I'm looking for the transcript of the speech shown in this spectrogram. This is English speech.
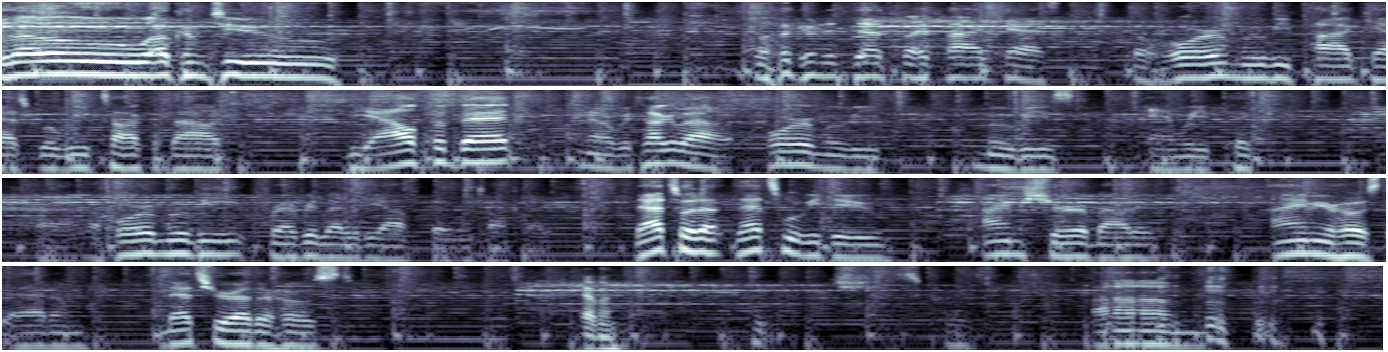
Hello, welcome to welcome to Death by Podcast, the horror movie podcast where we talk about the alphabet. No, we talk about horror movie movies, and we pick uh, a horror movie for every letter of the alphabet. We talk about. That's what that's what we do. I'm sure about it. I am your host, Adam. That's your other host, Kevin. Um,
